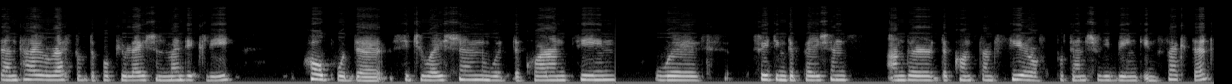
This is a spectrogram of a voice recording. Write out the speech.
the entire rest of the population medically cope with the situation, with the quarantine, with treating the patients under the constant fear of potentially being infected.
